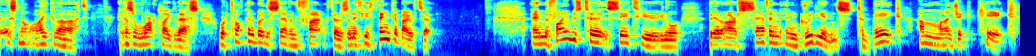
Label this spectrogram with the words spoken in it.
It's not like that. It doesn't work like this. We're talking about the seven factors, and if you think about it, um, if I was to say to you, you know, there are seven ingredients to bake a magic cake,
